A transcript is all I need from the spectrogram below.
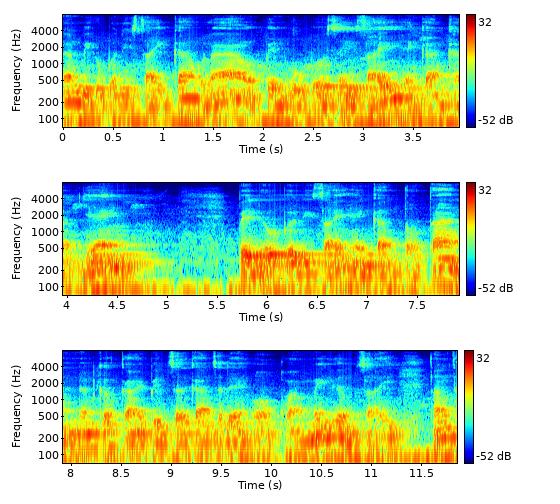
นั้นมีอุปนิสัยก้าวร้าว เป็นอุปนิสัยแห่งการขัดแย้ง เป็นอุปนิสัยแห่งการต่อต้าน นั่นก็กลายเป็นสการแสดงออกความไม่เลื่อมใส ทั้งๆท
